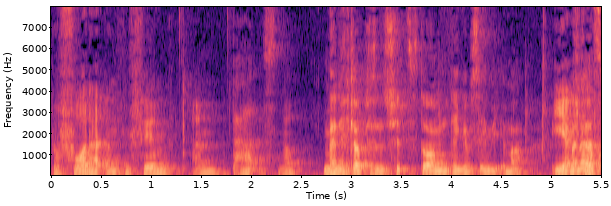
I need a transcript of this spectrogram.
bevor da irgendein Film ähm, da ist. Ne? Ich meine, ich glaube, diesen Shitstorm, den gibt es irgendwie immer. Ja, ich meine, als.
